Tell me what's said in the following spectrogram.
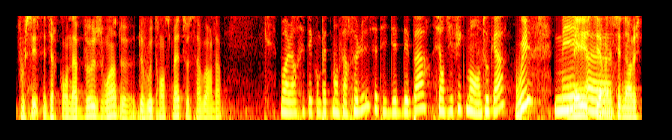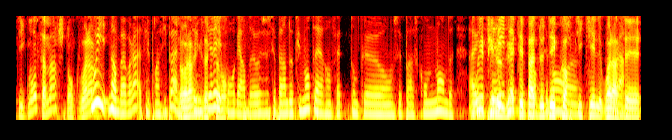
pousser, c'est-à-dire qu'on a besoin de, vous transmettre ce savoir-là. Bon, alors c'était complètement farfelu cette idée de départ, scientifiquement en tout cas. Oui, mais, euh, scénaristiquement ça marche, donc voilà. Oui, non, bah voilà, c'est le principal. c'est une série qu'on regarde, euh, c'est pas un documentaire en fait, donc euh, on ne sait pas ce qu'on demande. À oui, puis le but n'est pas de décortiquer. Voilà, c'est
